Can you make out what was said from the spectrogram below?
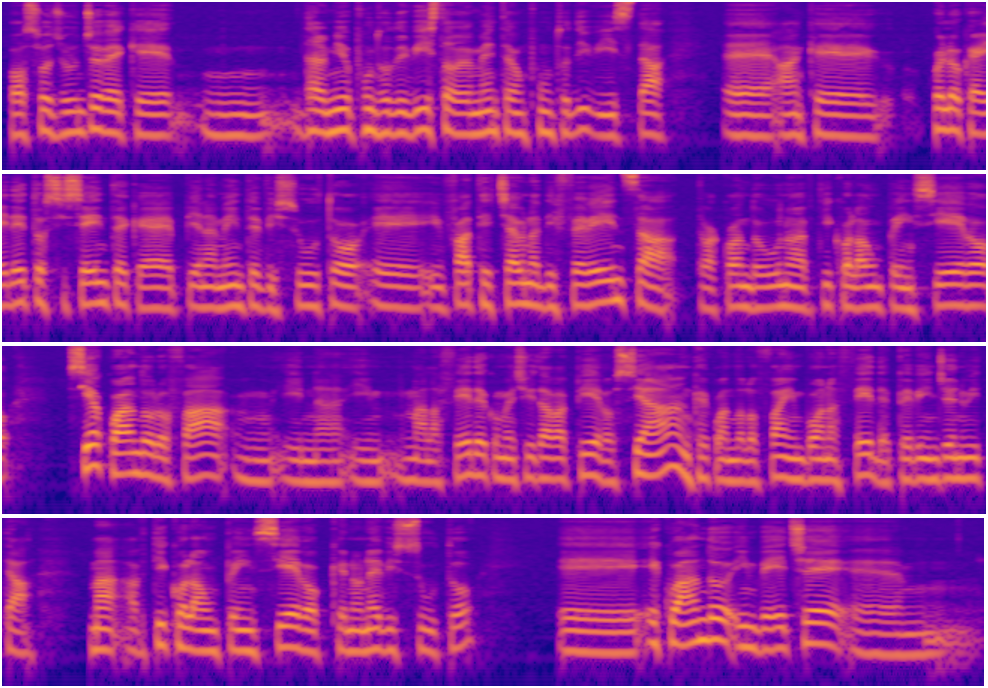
posso aggiungere che mh, dal mio punto di vista, ovviamente è un punto di vista, eh, anche quello che hai detto si sente che è pienamente vissuto e infatti c'è una differenza tra quando uno articola un pensiero sia quando lo fa mm, in, in malafede come citava Piero, sia anche quando lo fa in buona fede per ingenuità, ma articola un pensiero che non è vissuto e, e quando invece ehm,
